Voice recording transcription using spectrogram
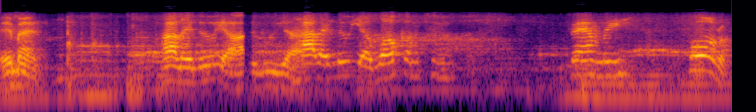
Amen. Hallelujah. Hallelujah. Hallelujah. Welcome to Family Forum.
